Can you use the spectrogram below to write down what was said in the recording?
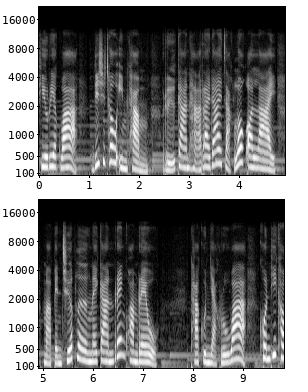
ที่เรียกว่า Digital Income หรือการหารายได้จากโลกออนไลน์ มาเป็นเชื้อเพลิงในการเร่งความเร็วถ้าคุณอยากรู้ว่า คนที่เขา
